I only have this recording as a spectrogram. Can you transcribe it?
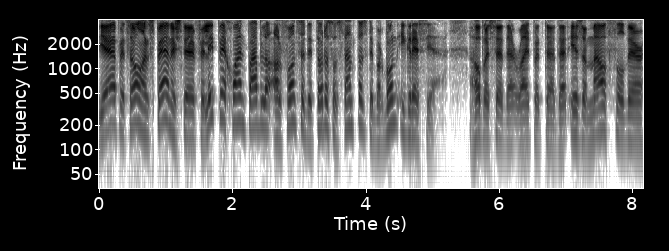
Yep, it's all in Spanish there. Felipe Juan Pablo Alfonso de Todos los Santos de Borbón y Grecia. I hope I said that right, but uh, that is a mouthful there.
